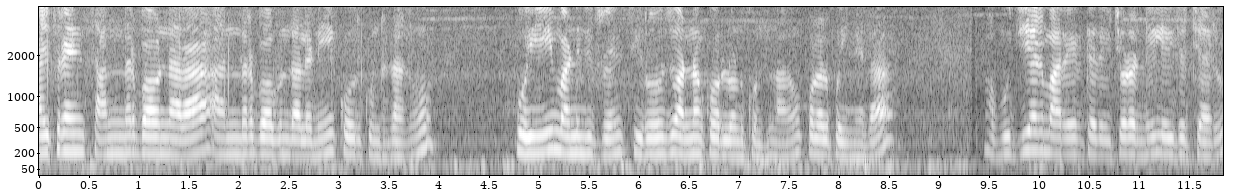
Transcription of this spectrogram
హాయ్ ఫ్రెండ్స్ అందరు బాగున్నారా? అందరు బాగుండాలని కోరుకుంటున్నాను. పొయ్యి మండింది ఫ్రెండ్స్ ఈరోజు అన్నం కూరలు వండుకుంటున్నాను పొలాల పొయ్యి మీద. మా బుజ్జి అని మా రేణుక దేవి చూడండి లేచి వచ్చారు.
